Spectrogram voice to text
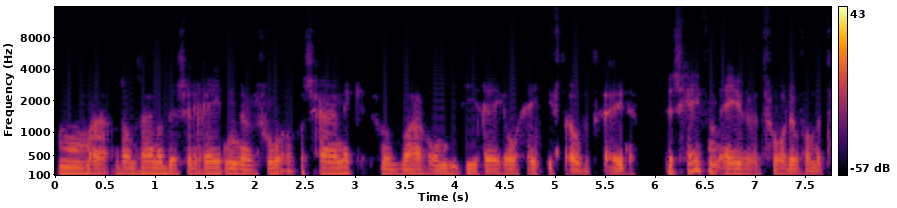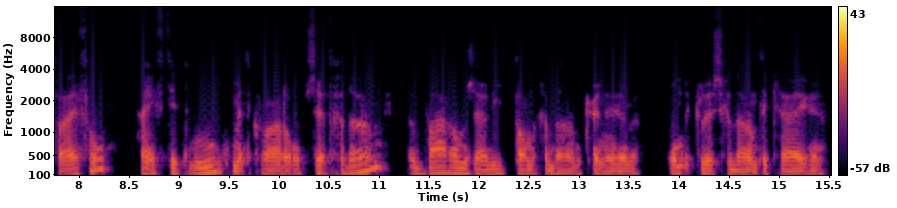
Maar dan zijn er dus redenen voor waarschijnlijk waarom hij die regel heeft overtreden. Dus geef hem even het voordeel van de twijfel. Hij heeft dit niet met kwade opzet gedaan. Waarom zou hij het dan gedaan kunnen hebben? Om de klus gedaan te krijgen.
